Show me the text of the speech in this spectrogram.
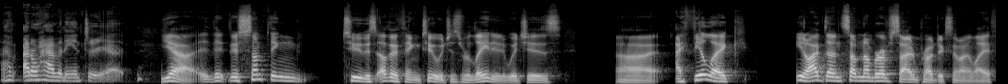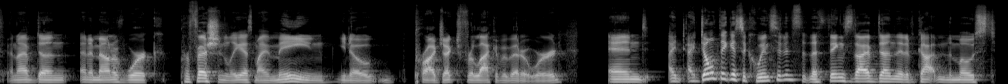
I, don't have an answer yet. Yeah, there's something to this other thing too, which is related, which is uh, I feel like you know I've done some number of side projects in my life, and I've done an amount of work professionally as my main you know project, for lack of a better word. And I, I don't think it's a coincidence that the things that I've done that have gotten the most,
